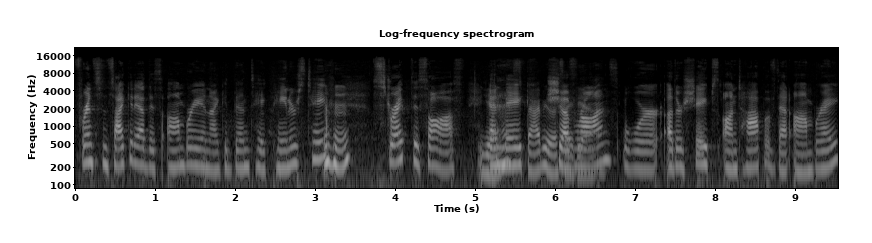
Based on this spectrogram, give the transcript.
For instance, I could add this ombre and I could then take painter's tape, mm -hmm. stripe this off yes, and make chevrons idea. or other shapes on top of that ombre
